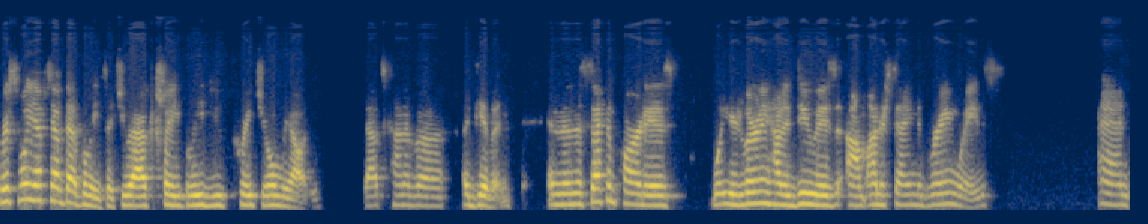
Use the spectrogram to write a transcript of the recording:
first of all you have to have that belief that you actually believe you create your own reality. That's kind of a, a given. And then the second part is what you're learning how to do is um, understanding the brain waves. And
